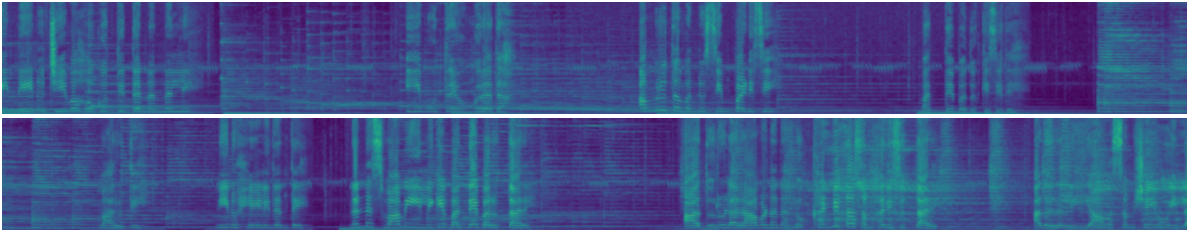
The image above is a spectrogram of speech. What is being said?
ಇನ್ನೇನು ಜೀವ ಹೋಗುತ್ತಿದ್ದ ನನ್ನಲ್ಲಿ? ಈ ಮುದ್ರೆ ಉಂಗುರದ ಅಮೃತವನ್ನು ಸಿಂಪಡಿಸಿ ಮತ್ತೆ ಬದುಕಿಸಿದೆ. ಮಾರುತಿ ನೀನು ಹೇಳಿದಂತೆ ನನ್ನ ಸ್ವಾಮಿ ಇಲ್ಲಿಗೆ ಬಂದೇ ಬರುತ್ತಾರೆ. ಆ ದುರುಳ ರಾವಣನನ್ನು ಖಂಡಿತ ಸಂಹರಿಸುತ್ತಾರೆ. ಅದರಲ್ಲಿ ಯಾವ ಸಂಶಯವೂ ಇಲ್ಲ.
